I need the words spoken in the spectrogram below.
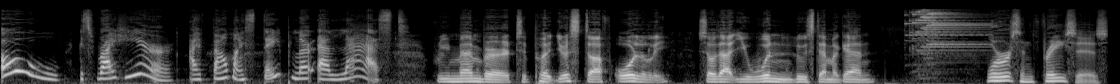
Oh, it's right here. I found my stapler at last. Remember to put your stuff orderly so that you wouldn't lose them again. Words and phrases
